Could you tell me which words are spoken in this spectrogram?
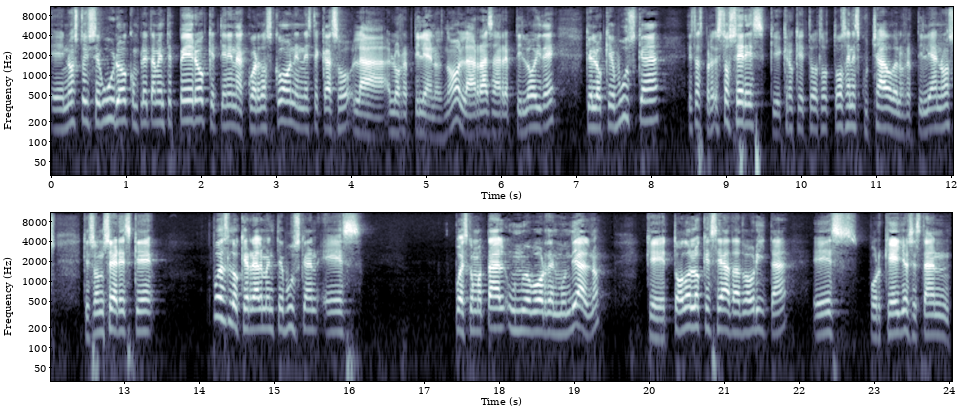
eh, no estoy seguro completamente, pero que tienen acuerdos con, en este caso, los reptilianos, ¿no? La raza reptiloide, que lo que busca estos seres que creo que todos han escuchado de los reptilianos, que son seres que, pues lo que realmente buscan es, pues como tal, un nuevo orden mundial, ¿no? Que todo lo que se ha dado ahorita es porque ellos están,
